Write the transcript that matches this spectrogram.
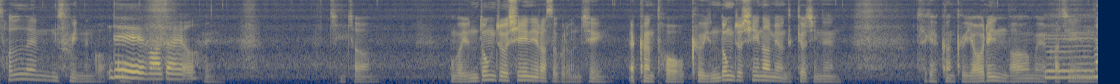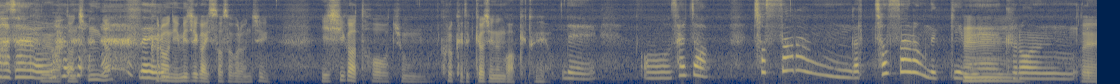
설렘도 있는 것 같고. 네, 맞아요. 네. 진짜 뭔가 윤동주 시인이라서 그런지 약간 더 그 윤동주 시인하면 느껴지는 되게 약간 그 여린 마음을 음, 가진 맞아요. 그 어떤 청년 네. 그런 이미지가 있어서 그런지 이 시가 더 좀 그렇게 느껴지는 것 같기도 해요. 네. 어, 살짝 첫사랑 같 첫사랑 느낌의 음. 그런 네,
